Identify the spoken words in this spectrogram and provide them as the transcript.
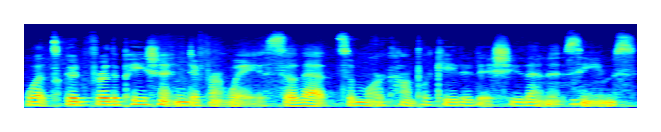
what's good for the patient in different ways. So that's a more complicated issue than it seems.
